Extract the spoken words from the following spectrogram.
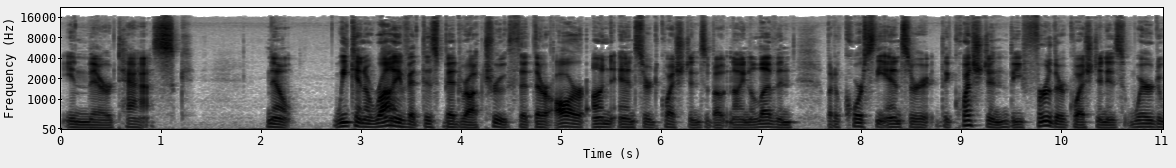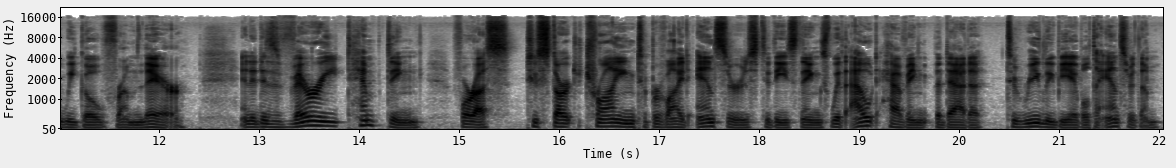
in their task. Now, we can arrive at this bedrock truth that there are unanswered questions about 9 11, but of course, the answer, the question, the further question is where do we go from there? and it is very tempting for us to start trying to provide answers to these things without having the data to really be able to answer them.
